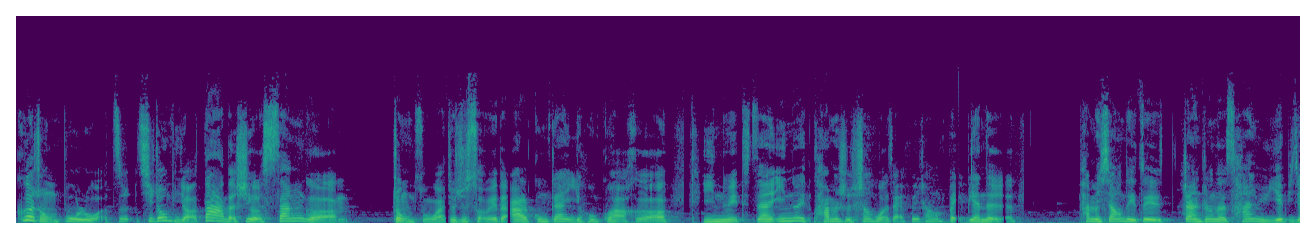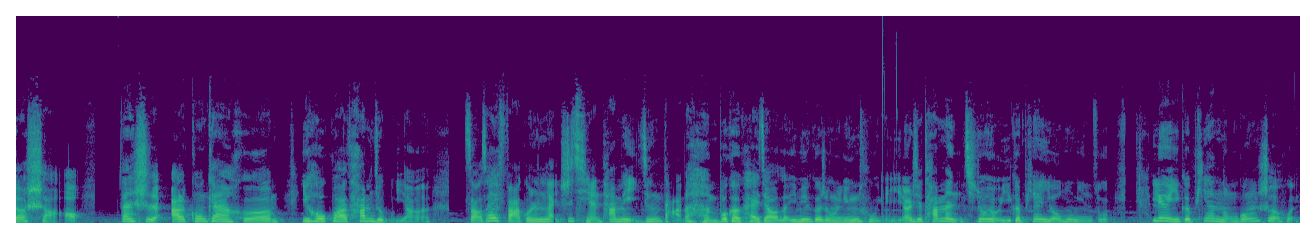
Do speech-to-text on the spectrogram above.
各种部落，自其中比较大的是有三个种族啊，就是所谓的阿尔贡干、伊后挂和伊内特。但，伊内特他们是生活在非常北边的人，他们相对对战争的参与也比较少。但是阿尔贡干和伊后挂他们就不一样了。早在法国人来之前，他们已经打得很不可开交了，因为各种领土原因，而且他们其中有一个偏游牧民族，另一个偏农工社会，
